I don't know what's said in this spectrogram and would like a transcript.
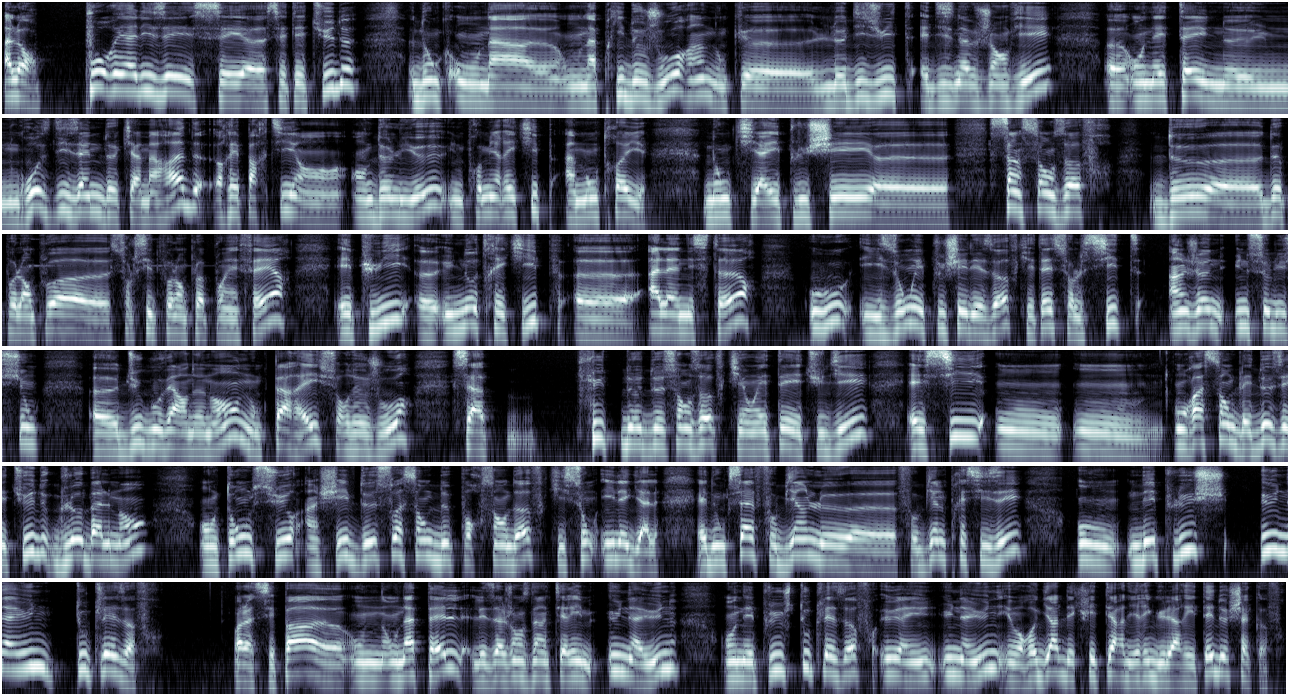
Alors, pour réaliser euh, cette étude, on a, euh, on pris deux jours, hein, donc euh, le 18 et 19 janvier, on était une, grosse dizaine de camarades répartis en, deux lieux. Une première équipe à Montreuil, donc qui a épluché 500 offres de, de, Pôle emploi sur le site pôle emploi.fr et puis une autre équipe à Lannister où ils ont épluché des offres qui étaient sur le site Un jeune, une solution euh, du gouvernement. Donc pareil, sur deux jours, ça a plus de 200 offres qui ont été étudiées. Et si on, rassemble les deux études, globalement, on tombe sur un chiffre de 62% d'offres qui sont illégales. Et donc ça, il euh, faut bien le préciser, on épluche une à une toutes les offres. Voilà, c'est pas, euh, on, appelle les agences d'intérim une à une, on épluche toutes les offres une à une, une à une et on regarde les critères d'irrégularité de chaque offre.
